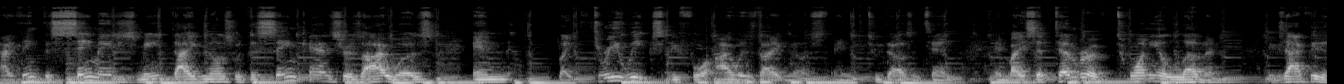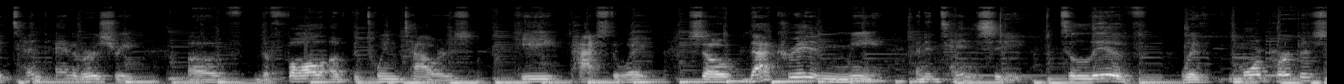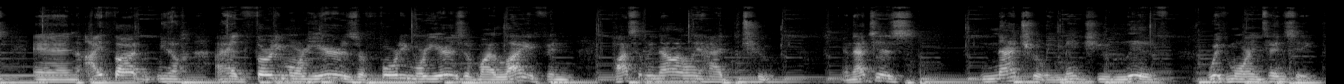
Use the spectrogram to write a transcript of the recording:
I think, the same age as me, diagnosed with the same cancer as I was in like three weeks before I was diagnosed in 2010. And by September of 2011, exactly the 10th anniversary of the fall of the Twin Towers, he passed away. So that created me an intensity to live with more purpose. And I thought, you know, I had 30 more years or 40 more years of my life, and possibly now I only had two. And that just naturally makes you live with more intensity.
